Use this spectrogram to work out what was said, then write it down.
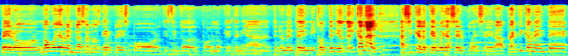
pero no voy a reemplazar los gameplays por distinto, por lo que tenía anteriormente en mi contenido del canal. Así que lo que voy a hacer pues será prácticamente,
